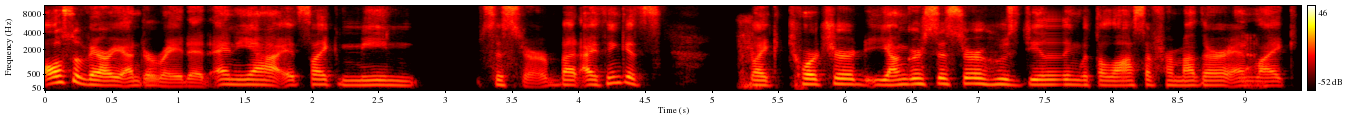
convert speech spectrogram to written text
also very underrated and yeah it's like mean sister but i think it's like tortured younger sister who's dealing with the loss of her mother and Yeah. like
